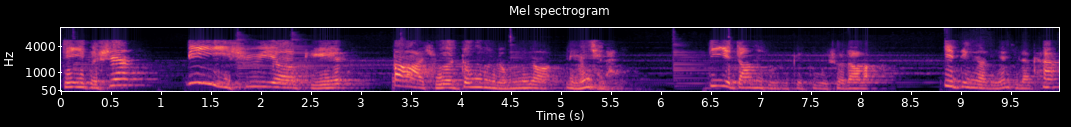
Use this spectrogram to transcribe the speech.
这一个善必须要给大学中荣要连起来。第一章的时候就给诸位说到了，一定要连起来看，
